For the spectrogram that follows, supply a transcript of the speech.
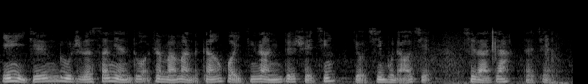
因为已经录制了三年多，这满满的干货已经让您对水晶有进一步了解。谢谢大家，再见。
